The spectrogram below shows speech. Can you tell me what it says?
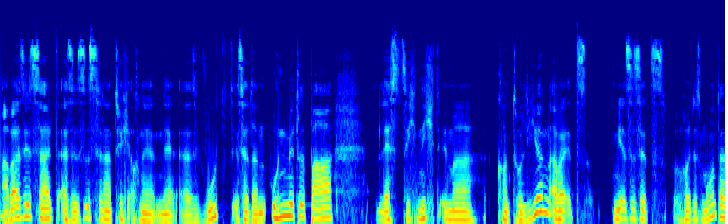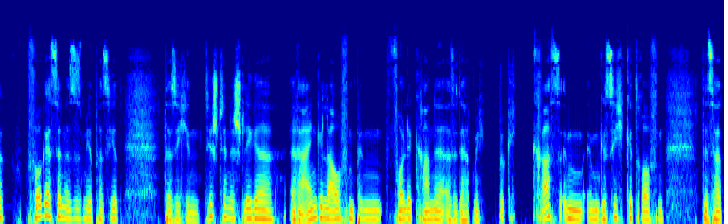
Aber es ist halt, also es ist ja natürlich auch eine, eine also Wut ist ja dann unmittelbar, lässt sich nicht immer kontrollieren, aber jetzt, mir ist es jetzt, heute ist Montag, vorgestern ist es mir passiert, dass ich in Tischtennisschläger reingelaufen bin, volle Kanne, also der hat mich wirklich krass im, im Gesicht getroffen. Das hat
